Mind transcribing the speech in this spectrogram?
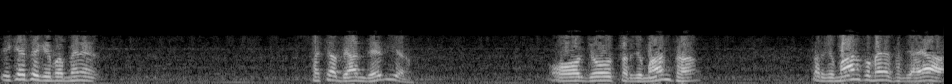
یہ کہتے کہ میں نے سچا بیان دے دیا اور جو ترجمان تھا، ترجمان کو میں نے سمجھایا،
